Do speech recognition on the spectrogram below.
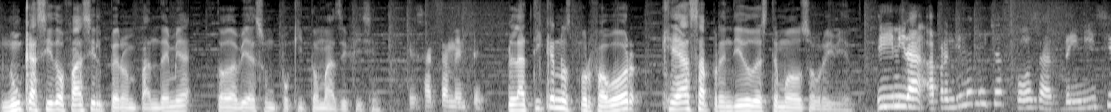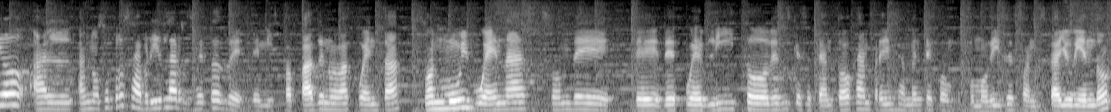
nunca ha sido fácil, pero en pandemia todavía es un poquito más difícil. Exactamente. Platícanos, por favor, ¿qué has aprendido de este modo sobreviviente? Sí, mira, aprendimos muchas cosas. De inicio, al, a nosotros abrir las recetas de, de, mis papás de nueva cuenta, son muy buenas, son de, de, de pueblito, de esos que se te antojan precisamente como, como, dices cuando está lloviendo.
